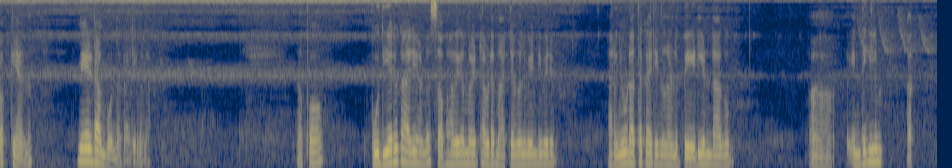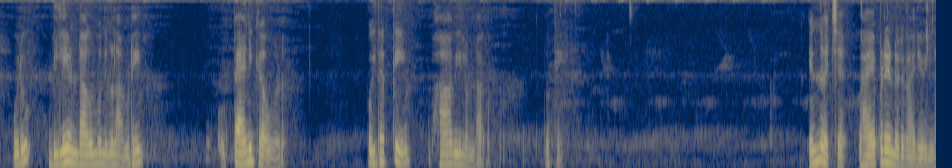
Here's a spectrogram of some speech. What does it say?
ഒക്കെയാണ് നേരിടാൻ പോകുന്ന കാര്യങ്ങൾ. അപ്പോൾ പുതിയൊരു കാര്യമാണ്. സ്വാഭാവികമായിട്ട് അവിടെ മാറ്റങ്ങൾ വേണ്ടി വരും. അറിഞ്ഞുകൂടാത്ത കാര്യങ്ങളാണ് പേടിയുണ്ടാകും എന്തെങ്കിലും ഒരു ഡിലേ ഉണ്ടാകുമ്പോൾ നിങ്ങൾ അവിടെയും പാനിക് ആവുകയാണ് അപ്പോൾ ഇതൊക്കെയും ഭാവിയിലുണ്ടാകും ഓക്കെ എന്ന് വെച്ച് ഭയപ്പെടേണ്ട ഒരു കാര്യമില്ല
